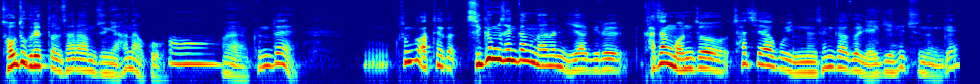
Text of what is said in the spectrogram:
저도 그랬던 사람 중에 하나고. 어, 예. 근데 음, 그런 것 같아요. 그러니까 지금 생각나는 이야기를 가장 먼저 차지하고 있는 생각을 얘기해 주는 게좀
